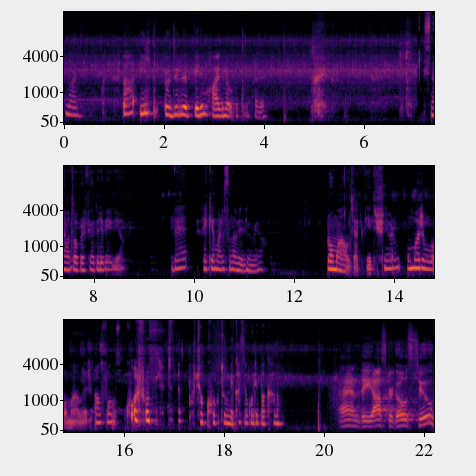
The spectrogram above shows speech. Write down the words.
Şimdi. Daha ilk ödül ve benim halime bakın hadi. Sinematografi ödülü veriliyor. Ve reklam arasında verilmiyor. Roma alacak diye düşünüyorum. Umarım Roma alır. Alfonso Cuarón lütfen. Bu çok korktuğum bir kategori bakalım. And the Oscar goes to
